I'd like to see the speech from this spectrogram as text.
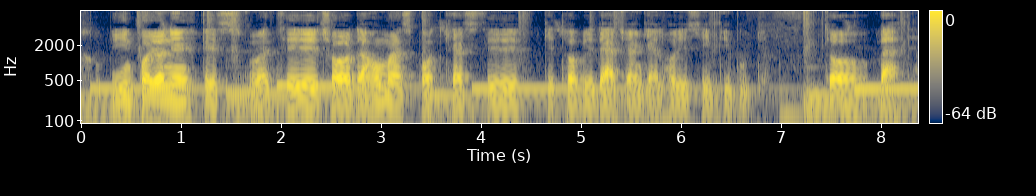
خب این پایان قسمت چهاردهم از پادکست کتاب در جنگل های سیبری بود. تا بعد.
